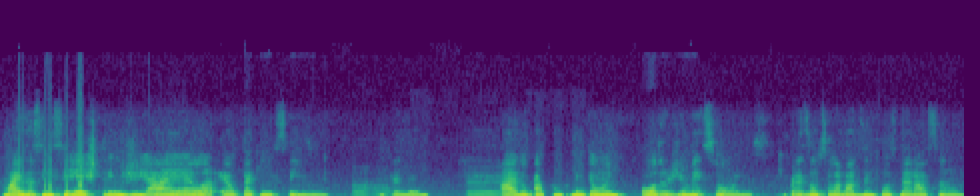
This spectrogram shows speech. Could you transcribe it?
Mas, assim, se restringir a ela é o tecnicismo, uhum. entendeu? É... A educação também tem outras dimensões que precisam ser levados em consideração.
